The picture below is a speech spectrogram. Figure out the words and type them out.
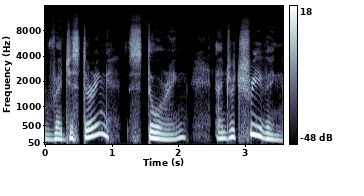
registering, storing, and retrieving.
